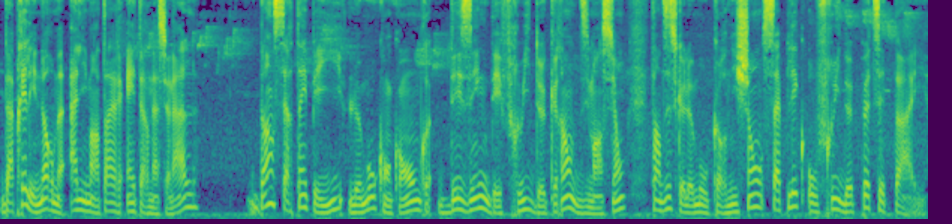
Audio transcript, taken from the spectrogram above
D'après les normes alimentaires internationales, dans certains pays, le mot concombre désigne des fruits de grande dimension, tandis que le mot cornichon s'applique aux fruits de petite taille.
